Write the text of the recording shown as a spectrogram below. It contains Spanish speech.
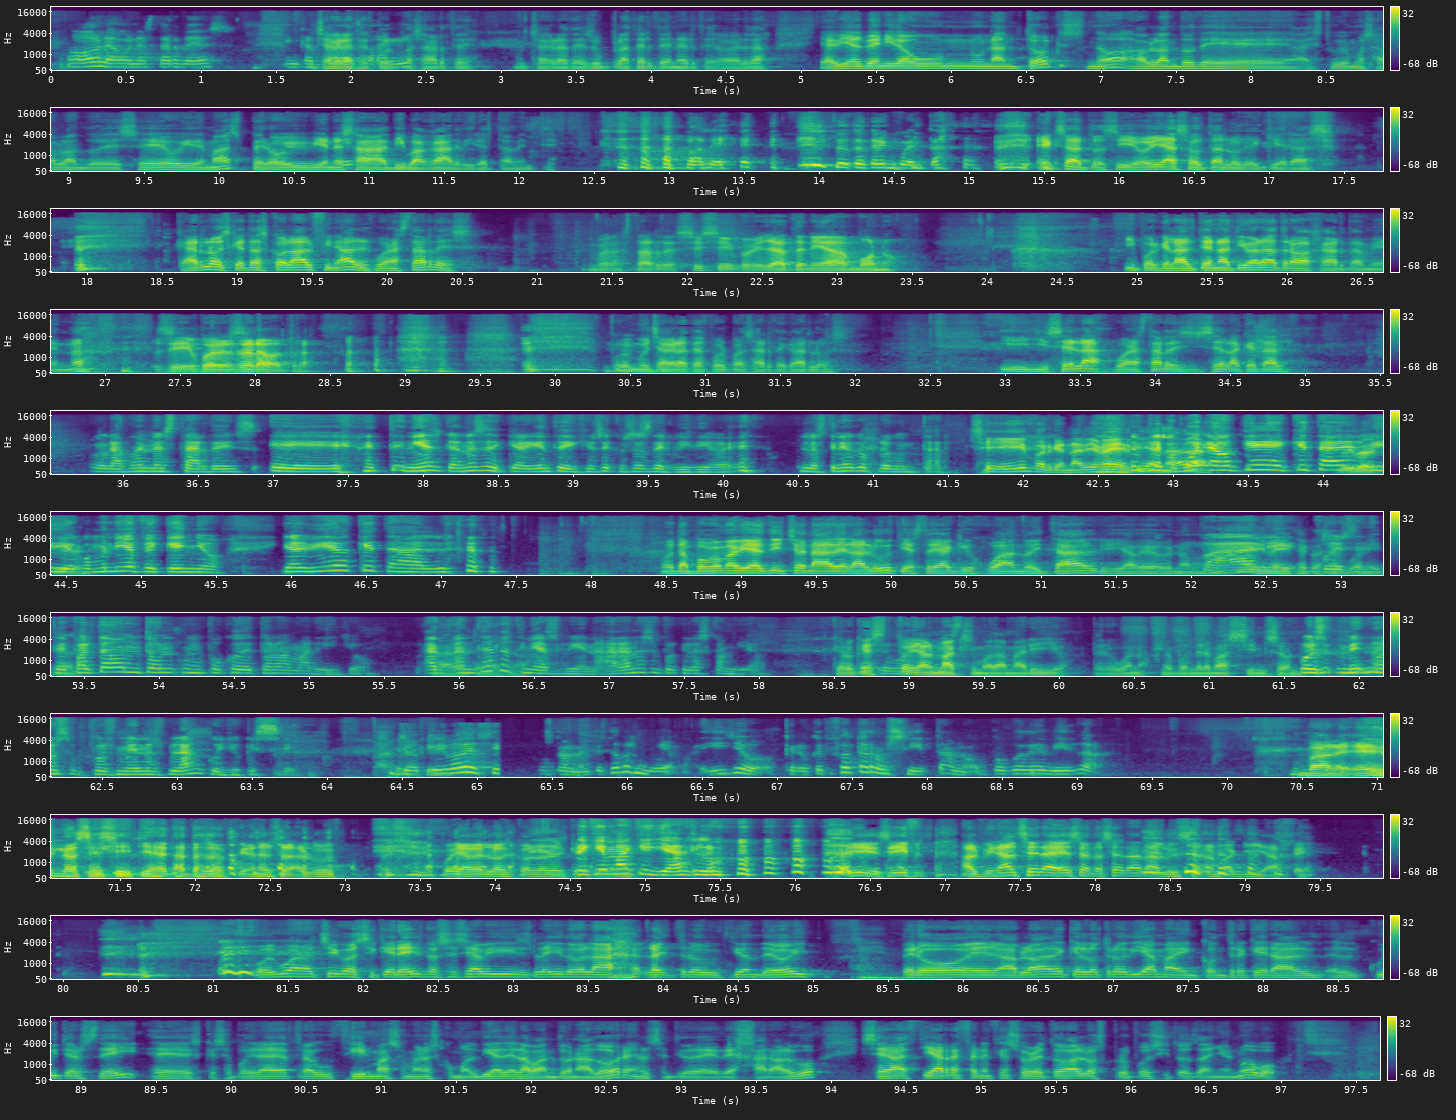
Hola, buenas tardes. Muchas gracias por pasarte. Muchas gracias, es un placer tenerte, la verdad. Y habías venido a un, un Untalks, ¿no? Hablando de, estuvimos hablando de SEO y demás, pero hoy vienes a divagar directamente. vale, lo tendré en cuenta. Exacto, sí, hoy a soltar lo que quieras. Carlos, ¿qué te has colado al final? Buenas tardes. Buenas tardes, sí, sí, porque ya tenía mono. Y porque la alternativa era trabajar también, ¿no? Sí, pues esa era otra. Pues muchas gracias por pasarte, Carlos. Y Gisela, buenas tardes, Gisela, ¿qué tal? Hola, buenas tardes. Eh, tenías ganas de que alguien te dijese cosas del vídeo, ¿eh? Los tenía que preguntar. Sí, porque nadie me decía nada. Bueno, ¿qué, qué tal el vídeo? Como un niño pequeño. ¿Y el vídeo qué tal? Bueno, tampoco me habías dicho nada de la luz y estoy aquí jugando y tal, y ya veo, no, vale, me dice cosas pues Te falta un, un poco de tono amarillo. Antes lo tenías bien, ahora no sé por qué lo has cambiado. Creo que estoy al pues máximo de amarillo, pero bueno, me pondré más Simpson. Pues menos, pues menos blanco, yo qué sé. Yo te iba a decir, justamente estabas muy amarillo. Creo que te falta rosita, ¿no? Un poco de vida. Vale, eh, no sé si tiene tantas opciones la luz. Voy a ver los colores que Hay que maquillarlo. Sí, sí, al final será eso, no será la luz, será el maquillaje. Pues bueno, chicos, si queréis, no sé si habéis leído la, introducción de hoy, pero eh, hablaba de que el otro día me encontré que era el, Quitters Day, es que se podría traducir más o menos como el día del abandonador, en el sentido de dejar algo. Se hacía referencia sobre todo a los propósitos de Año Nuevo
